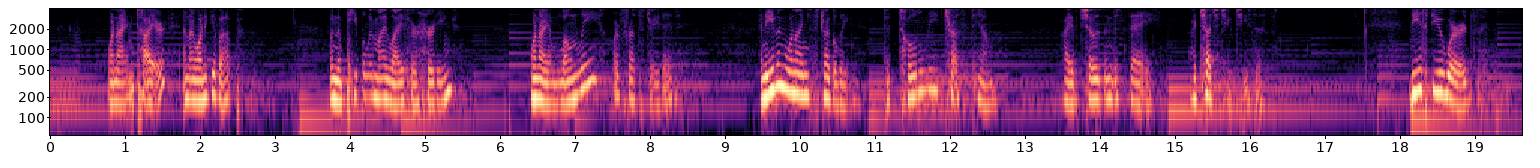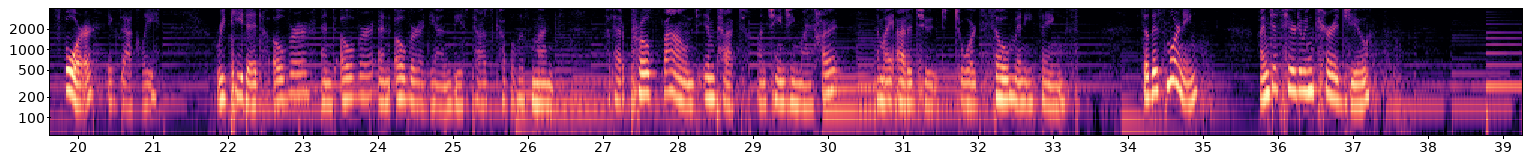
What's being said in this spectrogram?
when I am tired and I want to give up, when the people in my life are hurting when I am lonely or frustrated, and even when I'm struggling to totally trust Him, I have chosen to say, I trust you, Jesus. These few words, four exactly, repeated over and over and over again these past couple of months, have had a profound impact on changing my heart and my attitude towards so many things. So this morning, I'm just here to encourage you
